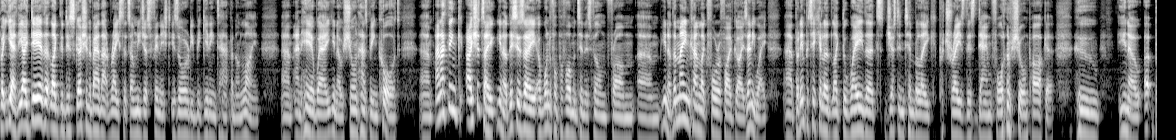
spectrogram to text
But yeah, the idea that like the discussion about that race that's only just finished is already beginning to happen online. Um, and here, where you know Sean has been caught, um, and I think I should say, you know, this is a, a wonderful performance in this film from, um, you know, the main kind of like four or five guys anyway. Uh, but in particular, like the way that Justin Timberlake portrays this downfall of Sean Parker, who, you know, up,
